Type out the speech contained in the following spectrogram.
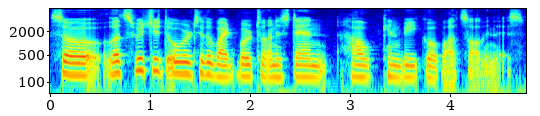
so let's switch it over to the whiteboard to understand how can we go about solving this.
